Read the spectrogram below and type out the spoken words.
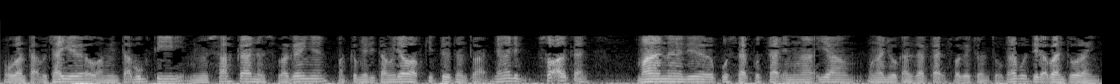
Orang tak percaya Orang minta bukti Menyusahkan dan sebagainya Maka menjadi tanggungjawab kita tuan-tuan. Jangan disoalkan Mana dia pusat-pusat yang, yang mengajukan zakat sebagai contoh. Kenapa tidak bantu orang ini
